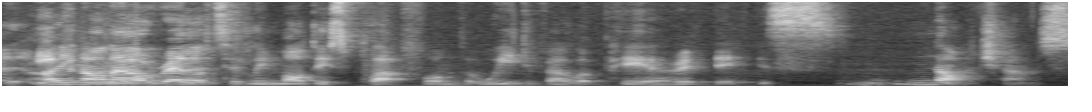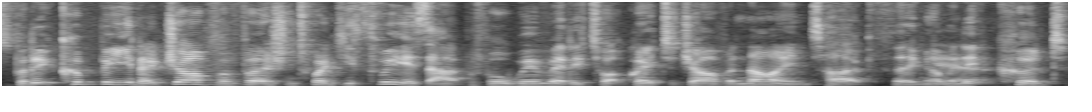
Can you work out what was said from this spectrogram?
I Even on agree, our but- relatively modest platform that we develop here, it, it's not a chance. But it could be, you know, Java version 23 is out before we're ready to upgrade to Java 9 type thing. I mean, it could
